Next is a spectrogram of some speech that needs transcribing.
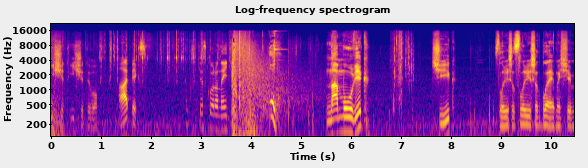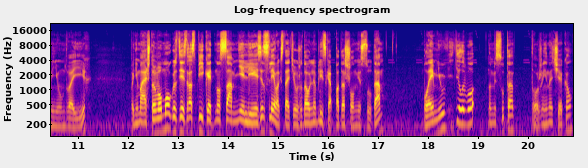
Ищет, ищет его Апекс. Ну, кстати, скоро найдет. На мувик. Чик. Слышит, слышит Блейм еще минимум двоих. Понимает, что его могут здесь распикать, но сам не лезет. Слева, кстати, уже довольно близко подошел Мисута. Блейм не увидел его, но Мисута тоже не начекал.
